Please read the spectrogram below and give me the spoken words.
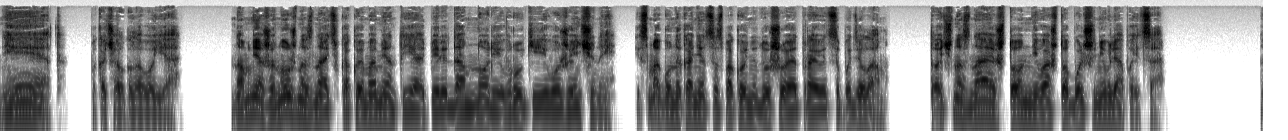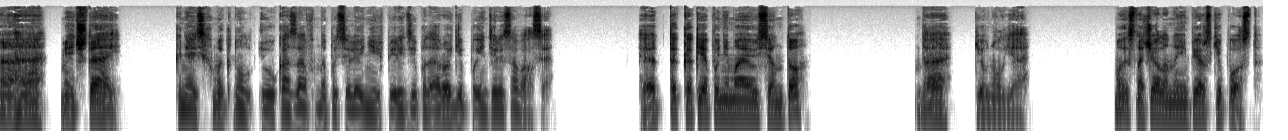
Нет, покачал головой я. Но мне же нужно знать, в какой момент я передам Нори в руки его женщины и смогу наконец со спокойной душой отправиться по делам, точно зная, что он ни во что больше не вляпается. «Ага, мечтай», — князь хмыкнул и, указав на поселение впереди по дороге, поинтересовался. «Это, как я понимаю, Сенто?» «Да», — кивнул я. «Мы сначала на имперский пост,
